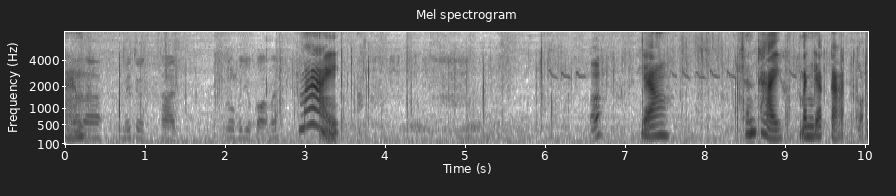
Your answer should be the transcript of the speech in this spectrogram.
น้ มีจุด ถ่ายรูปไปอยู่ก่อนไหมำไม่ ฮะ ยัง ฉันถ่ายบรรยากาศก่อน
